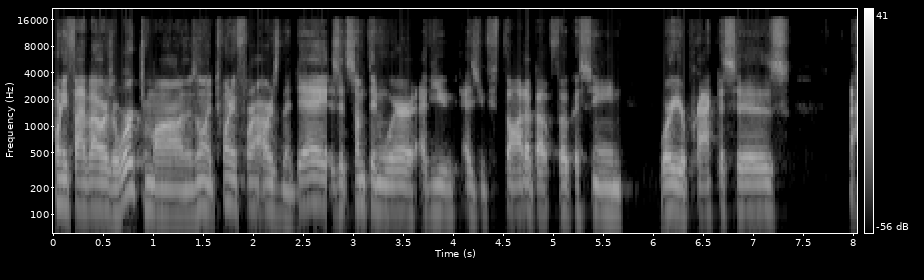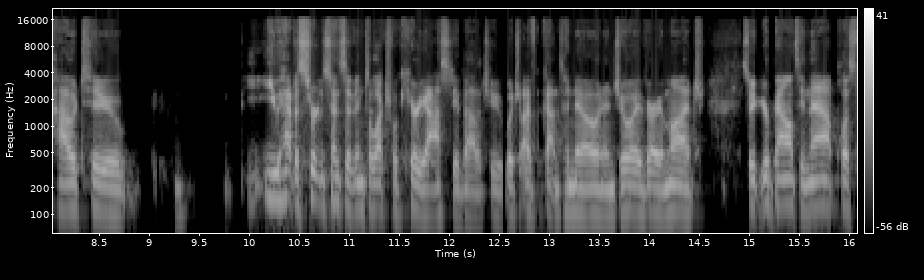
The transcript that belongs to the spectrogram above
25 hours of work tomorrow and there's only 24 hours in the day? Is it something where have you as you've thought about focusing where your practice is, how to you have a certain sense of intellectual curiosity about you, which I've gotten to know and enjoy very much. So you're balancing that plus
